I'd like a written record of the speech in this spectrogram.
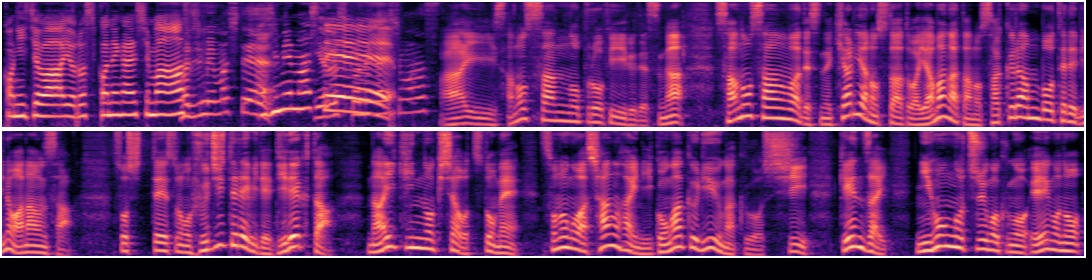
こんにちは。よろしくお願いします。はじめまして。はじめまして。よろしくお願いします。はい。佐野さんのプロフィールですが佐野さんはですねキャリアのスタートは山形のさくらんぼテレビのアナウンサーそしてその後フジテレビでディレクター内勤の記者を務めその後は上海に語学留学をし現在日本語中国語英語の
